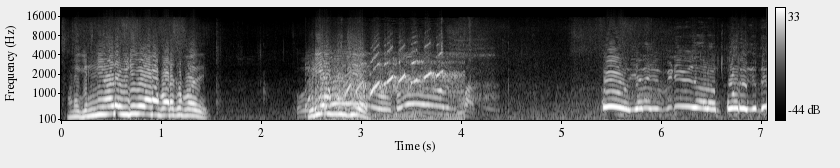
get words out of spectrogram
உனக்கு இன்னையோட பிறக்க போகுது ஓ எனக்கு விடிவு காலம் போறதுக்கு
